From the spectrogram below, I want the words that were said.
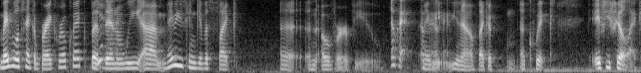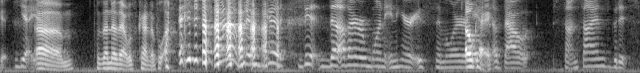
maybe we'll take a break real quick, but Yeah. then we um maybe you can give us like a, an overview, Okay. Okay. maybe okay. you know like a a quick if you feel like it. Yeah. Yeah. Um, because I know that was kind of long. no, no, but it was good. The the other one in here is similar. Okay. It's about sun signs, but it's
